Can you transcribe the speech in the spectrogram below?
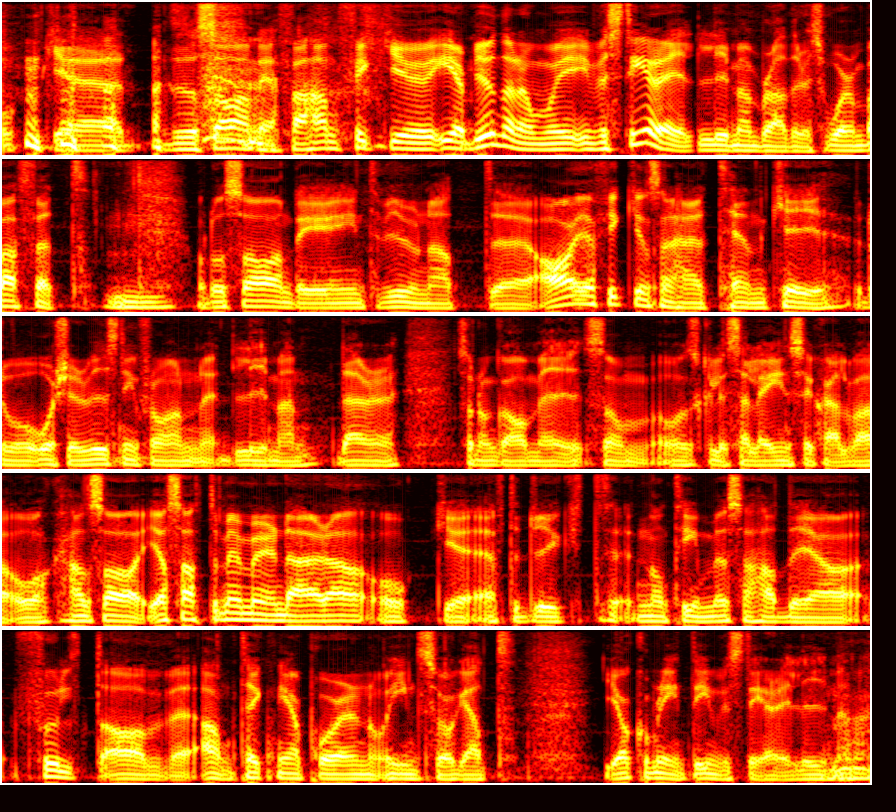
Och eh, då sa han det, för han fick ju erbjudande om att investera i Lehman Brothers, Warren Buffett. Och då sa han det i intervjun att eh, ja, jag fick en sån här 10K då, årsredovisning från Lehman där, som de gav mig som, och skulle sälja in sig själva. Och han sa, jag satte mig med den där och eh, efter drygt någon timme så hade jag fullt av anteckningar på den och insåg att jag kommer inte investera i Lehman.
